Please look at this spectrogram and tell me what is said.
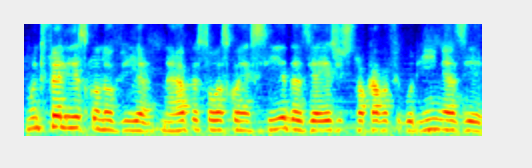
muito feliz quando eu via, né? Pessoas conhecidas, e aí a gente trocava figurinhas e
